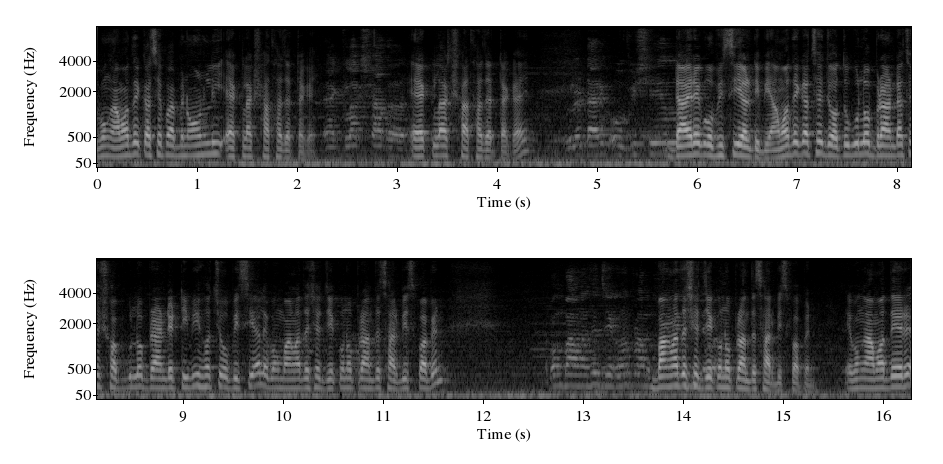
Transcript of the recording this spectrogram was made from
এবং আমাদের কাছে পাবেন অনলি এক লাখ সাত হাজার টাকায়। এক লাখ সাত হাজার। টাকায়। ডাইরেক্ট অফিসিয়াল টিভি আমাদের কাছে যতগুলো ব্র্যান্ড আছে সবগুলো ব্র্যান্ডের টিভি হচ্ছে অফিসিয়াল এবং বাংলাদেশের যে কোনো প্রান্তে সার্ভিস পাবেন। বাংলাদেশের যে কোনো প্রান্ত সার্ভিস পাবেন। এবং আমাদের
